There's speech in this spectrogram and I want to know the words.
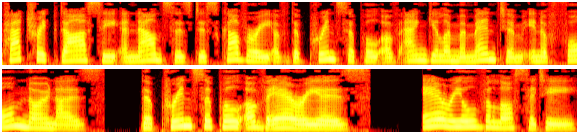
Patrick Darcy announces discovery of the principle of angular momentum in a form known as the principle of areas, areal velocity.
